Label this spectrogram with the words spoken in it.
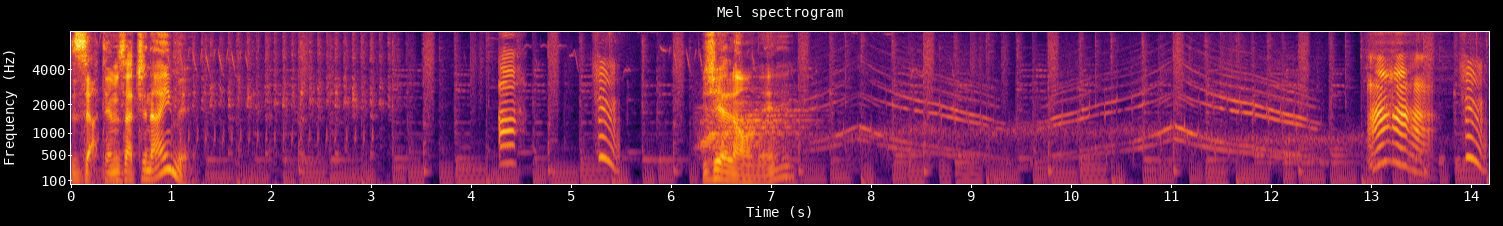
Zatem zaczynajmy! A, Zielony, a, hm.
